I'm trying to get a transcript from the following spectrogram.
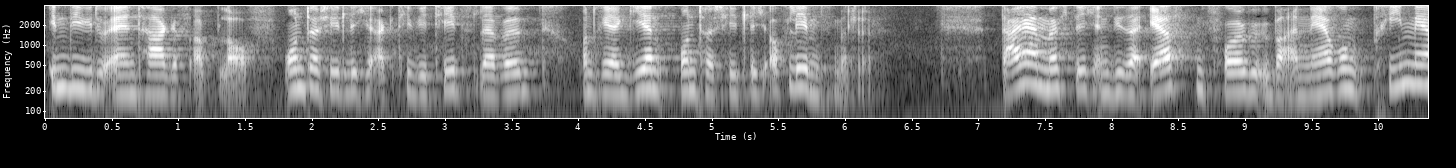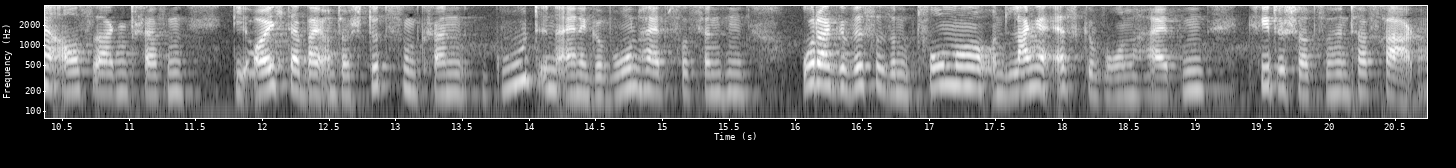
individuellen Tagesablauf, unterschiedliche Aktivitätslevel und reagieren unterschiedlich auf Lebensmittel. Daher möchte ich in dieser ersten Folge über Ernährung primär Aussagen treffen, die euch dabei unterstützen können, gut in eine Gewohnheit zu finden oder gewisse Symptome und lange Essgewohnheiten kritischer zu hinterfragen.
